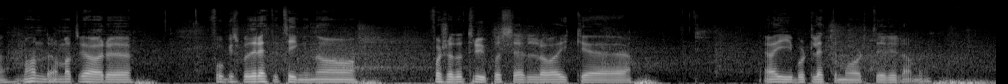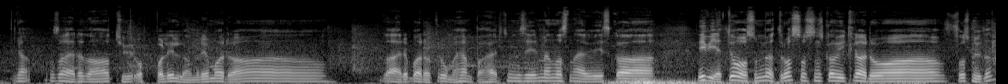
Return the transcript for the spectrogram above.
det handler om at vi har eh, fokus på de rette tingene og fortsatt å tro på oss selv og ikke ja, gi bort lette mål til Lillehammer. Ja, og så er det da tur opp på Lillehammer i morgen. Da er det bare å krumme hempa her, som du sier. Men åssen er det vi skal Vi vet jo hva som møter oss. Åssen skal vi klare å få snudd den?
